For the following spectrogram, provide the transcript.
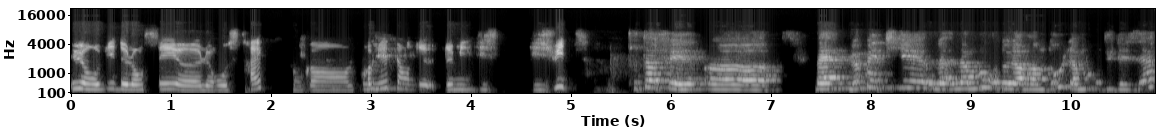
eu envie de lancer euh, le Rose Trek. Donc en, le premier, c'était en de- 2018. Tout à fait. Euh, ben, le métier, l'amour de la rando, l'amour du désert,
